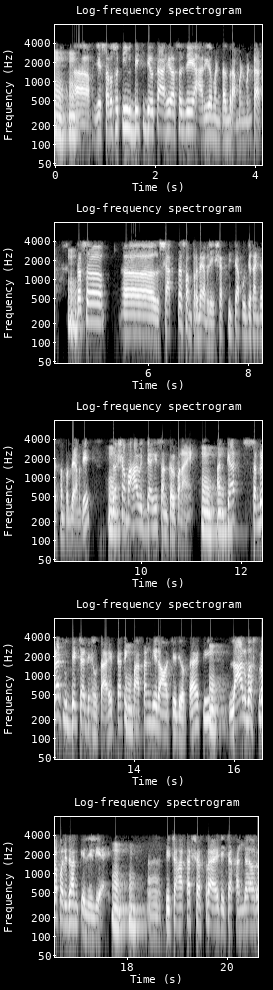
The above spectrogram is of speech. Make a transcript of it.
म्हणजे सरस्वती विद्येची देवता आहे असं जे आर्य म्हणतात ब्राह्मण म्हणतात. तसं शाक्त संप्रदायामध्ये शक्तीच्या पूजकांच्या संप्रदायामध्ये. दश महाविद्या ही संकल्पना आहे. आणि. त्यात सगळ्याच विद्येच्या देवता आहेत. त्यात एक. मातंगी नावाची देवता आहे. ती. लाल वस्त्र परिधान केलेली आहे. तिच्या हातात शस्त्र आहे. तिच्या खांद्यावर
